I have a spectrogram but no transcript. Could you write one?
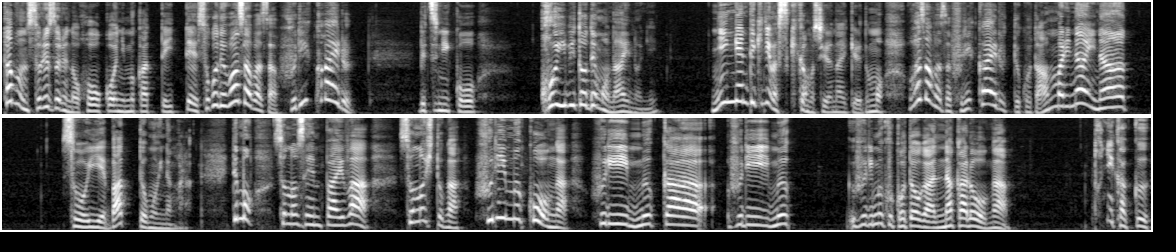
多分それぞれの方向に向かっていってそこでわざわざ振り返る。別にこう恋人でもないのに人間的には好きかもしれないけれどもわざわざ振り返るってことあんまりないなっそういえばって思いながらでもその先輩はその人が振り向こうが振り向か振り向振り向くことがなかろうがとにかく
